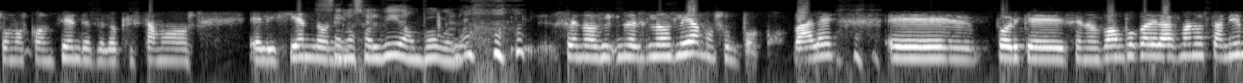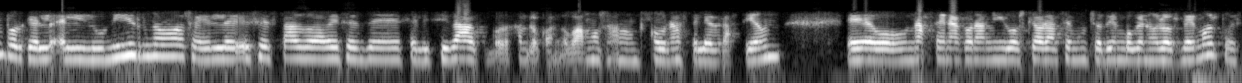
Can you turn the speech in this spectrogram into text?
somos conscientes de lo que estamos eligiendo. Se nos olvida un poco, ¿no? Se nos, nos, liamos un poco, ¿vale? Eh, porque se nos va un poco de las manos también porque el, unirnos, el, ese estado a veces de felicidad, por ejemplo, cuando vamos a una celebración, eh, o una cena con amigos que ahora hace mucho tiempo que no los vemos, pues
